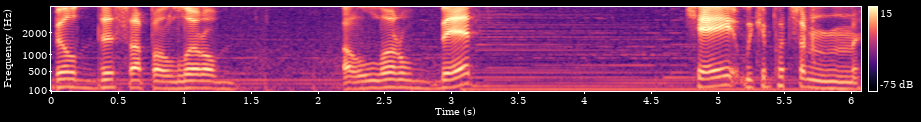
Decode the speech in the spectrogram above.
build this up a little, a little bit. Okay, we can put some,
